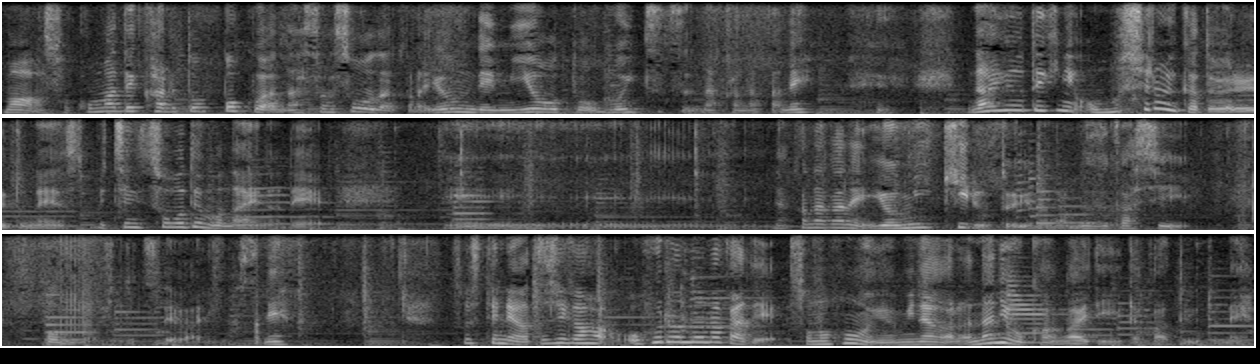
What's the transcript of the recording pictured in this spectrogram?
まあそこまでカルトっぽくはなさそうだから読んでみようと思いつつなかなかね 内容的に面白いかと言われるとね別にそうでもないので、えー、なかなかね読み切るというのが難しい本の一つではありますね。そしてね私がお風呂の中でその本を読みながら何を考えていたかというとね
